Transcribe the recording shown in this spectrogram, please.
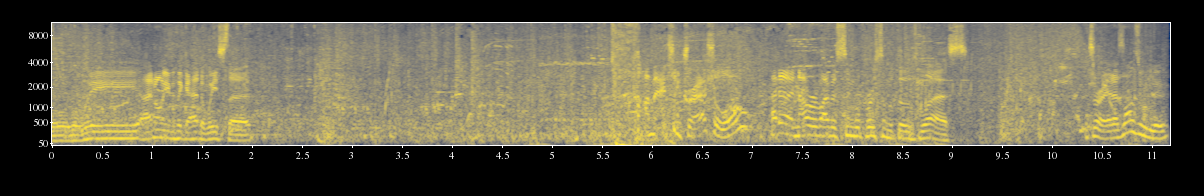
Roll away. I don't even think I had to waste that. I'm actually trash. Hello? How did I not revive a single person with those blasts? That's alright, as long as we do.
